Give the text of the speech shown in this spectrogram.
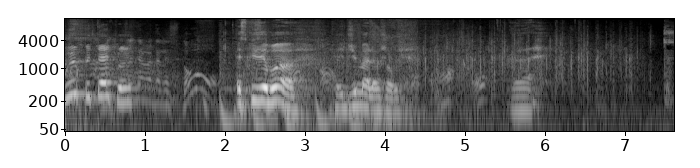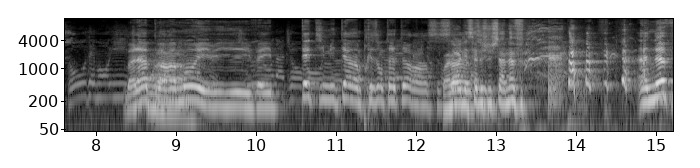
Oui, peut-être, ouais. Excusez-moi, j'ai du mal aujourd'hui. Bah là, apparemment, il, il va peut-être imiter un présentateur. Hein, ça, alors il essaie de sucer un œuf. Un œuf,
